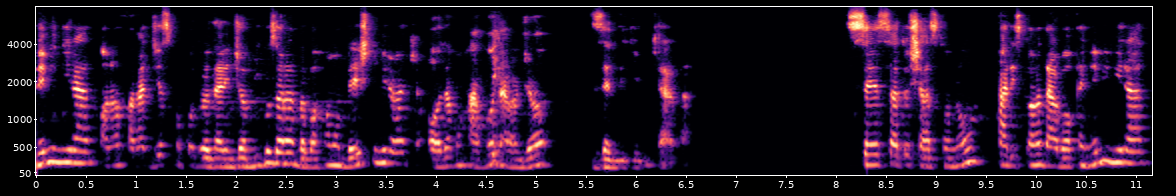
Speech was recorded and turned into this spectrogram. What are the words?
نمی آنها فقط جسم خود را در اینجا می‌گذارند و با همون بهشت می‌روند که آدم و حوا در آنجا زندگی می‌کردند. 369 پریسکان در واقع نمیمیرند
